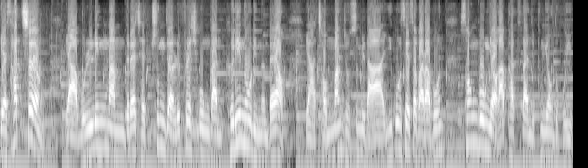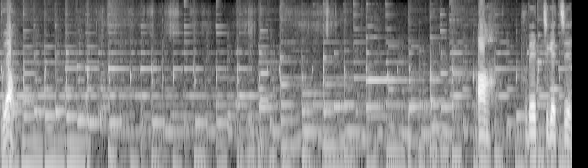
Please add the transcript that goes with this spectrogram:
예, 4층 야 malling mom들의 재충전 refresh 공간 그린홀 있는데요. 야 전망 좋습니다. 이곳에서 바라본 성복역 아파트 단지 풍경도 보이고요. 아 부대찌개집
